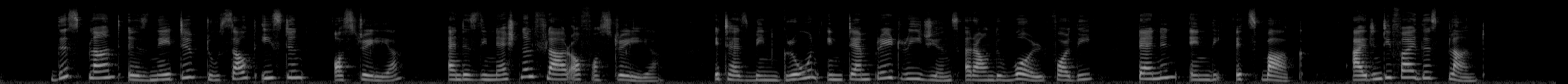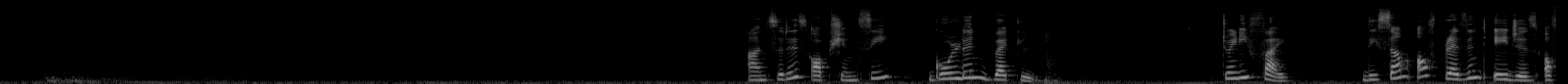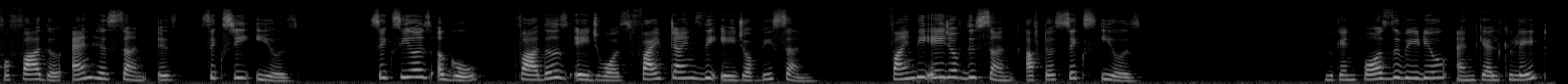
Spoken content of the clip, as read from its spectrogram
This plant is native to southeastern Australia and is the national flower of Australia. It has been grown in temperate regions around the world for the tannin in the, its bark. Identify this plant. Answer is option C, golden wattle. 25. The sum of present ages of a father and his son is 60 years. 6 years ago, father's age was 5 times the age of the son. Find the age of the son after 6 years. You can pause the video and calculate.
